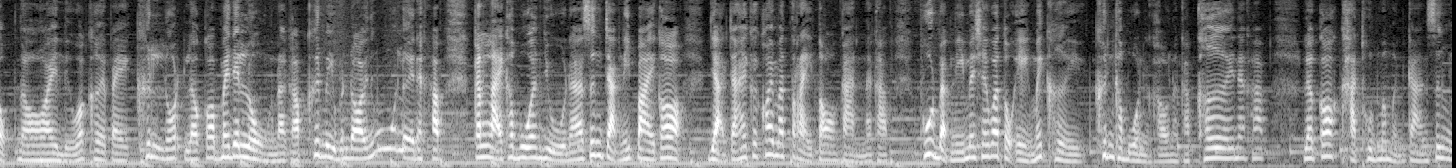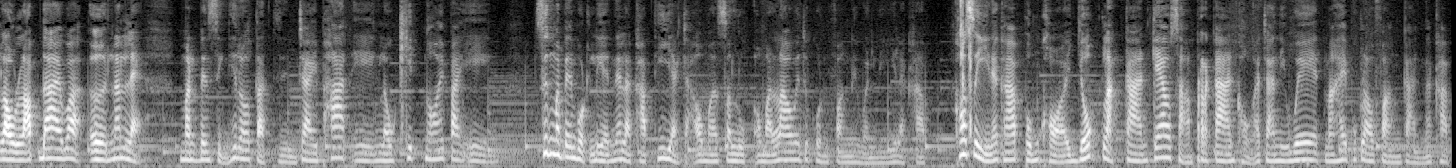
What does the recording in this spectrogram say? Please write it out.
ตกดอย หรือว่าเคยไปขึ้นรถแล้วก็ไม่ได้ลงนะครับขึ้นไปอยู่บนดอยนู่นเลยนะครับกันหลายขบวนอยู่นะ ซึ่งจากนี้ไปก็อยากจะให้ค่อย ๆ มาไตร่ตรองกันนะครับพูดแบบนี้ไม่ใช่ว่าตัวเองไม่เคยขึ้นขบวนกับเขานะครับเคยนะครับแล้วก็ขาดทุนมาเหมือนกัน ซึ่งเรารับได้ว่าเออนั่นแหละ มันเป็นสิ่งที่เราตัดสินใจพลาดเอง เราคิดน้อยไปเอง ซึ่งมันเป็นบทเรียนนี่แหละครับที่อยากจะเอามาสรุปเอามาเล่าให้ทุกคนฟังในวันนี้แหละครับ ข้อ4นะครับผมขอยกหลักการแก้ว 3 ประการของอาจารย์นิเวศมาให้พวกเราฟังกันนะครับ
